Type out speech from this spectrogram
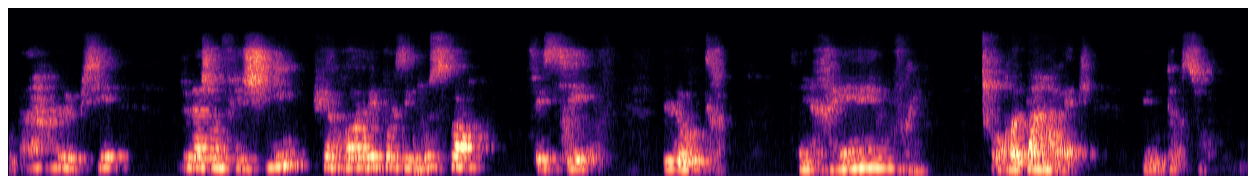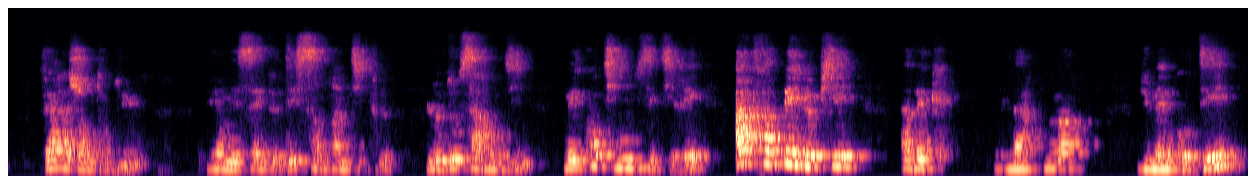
le pied de la jambe fléchie, puis redéposez doucement fessier, l'autre et réouvrez. On repart avec une torsion vers la jambe tendue et on essaye de descendre un petit peu. Le dos s'arrondit, mais continue de s'étirer. Attrapez le pied avec la main du même côté.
